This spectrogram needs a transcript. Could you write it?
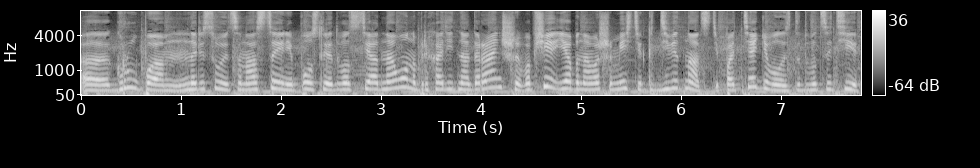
Э, группа нарисуется на сцене после 21, но приходить надо раньше. Вообще, я бы на вашем месте к 19 подтягивалась, до 20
